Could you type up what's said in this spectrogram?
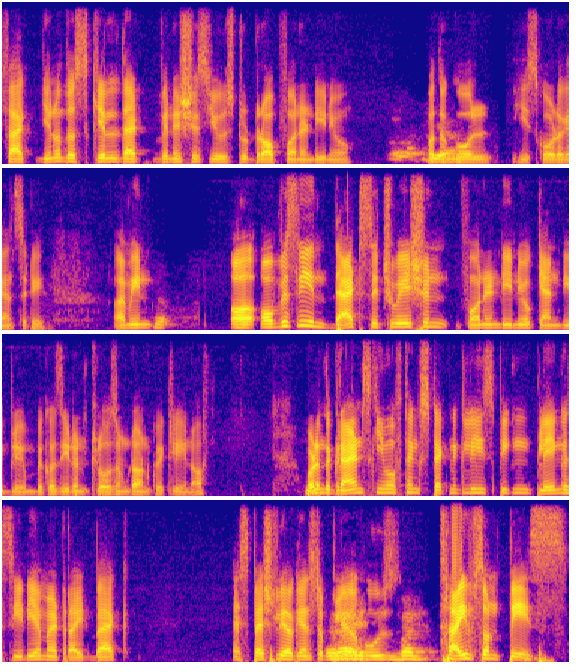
fact, you know, the skill that Vinicius used to drop Fernandinho for the goal he scored against City. I mean, Yeah. uh, obviously in that situation, Fernandinho can be blamed because he didn't close him down quickly enough. But in the grand scheme of things, technically speaking, playing a CDM at right back, especially against a player Right, who's but thrives on pace.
